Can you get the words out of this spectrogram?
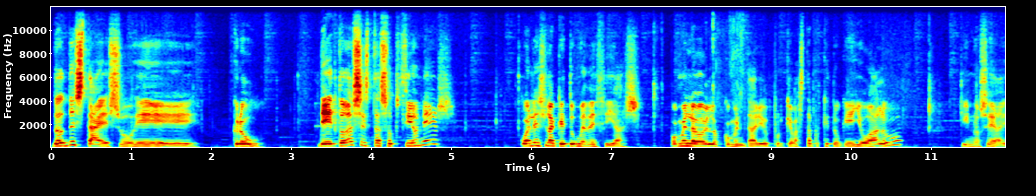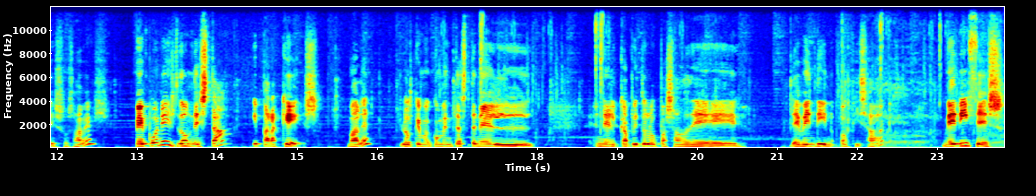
¿Dónde está eso, eh... Crow? De todas estas opciones, ¿cuál es la que tú me decías? Pónmelo en los comentarios, porque basta porque toque yo algo y no sea eso, ¿sabes? Me ponéis dónde está y para qué es, ¿vale? Lo que me comentaste en el, en el capítulo pasado de, de Vending Officer. Me dices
